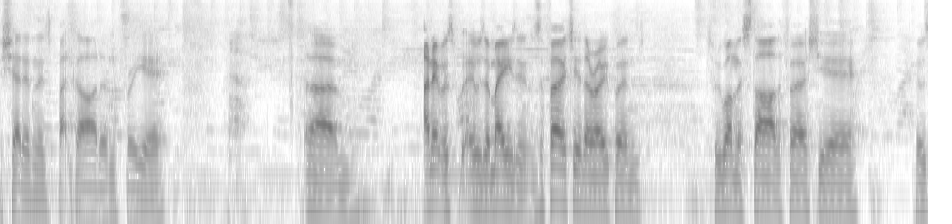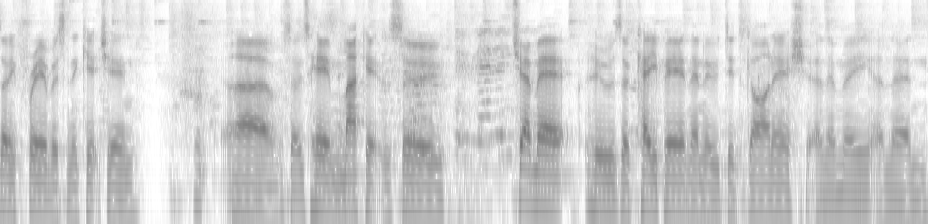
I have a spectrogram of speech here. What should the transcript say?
shed in his back garden for a year, um, and it was it was amazing. It was the first year they're opened, so we won the star the first year. There was only three of us in the kitchen. Um, so it was him, Mackett, and Sue, Chemet, who was a KP, and then who did garnish, and then me, and then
